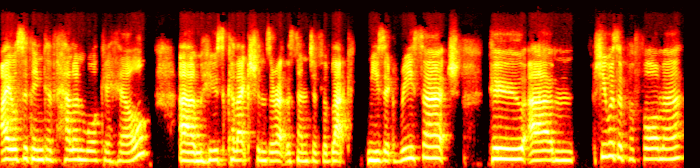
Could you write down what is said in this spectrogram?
I also think of Helen Walker Hill, um, whose collections are at the Center for Black Music Research, who um, she was a performer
